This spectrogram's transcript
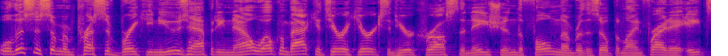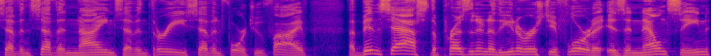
Well, this is some impressive breaking news happening now. Welcome back. It's Erick Erickson here across the nation. The phone number this open line Friday, 877 973 7425. Uh, ben Sasse, the president of the University of Florida, is announcing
